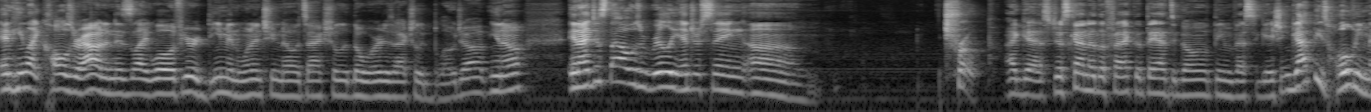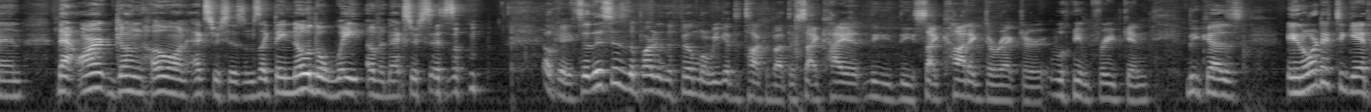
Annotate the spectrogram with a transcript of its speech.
And he like calls her out and is like, "Well, if you're a demon, wouldn't you know it's actually the word is actually blowjob?" You know, and I just thought it was a really interesting um, trope, I guess. Just kind of the fact that they had to go with the investigation. You got these holy men that aren't gung ho on exorcisms, like they know the weight of an exorcism. Okay, so this is the part of the film where we get to talk about the psychiat the, the psychotic director William Friedkin, because in order to get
